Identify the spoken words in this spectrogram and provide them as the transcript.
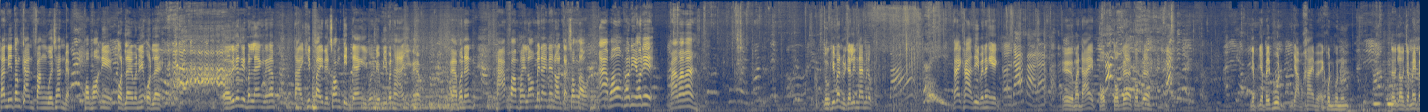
ท่านที่ต้องการฟังเวอร์ชั่นแบบเพราะๆนี่อดเลยวันนี้อดเลยเออลิขสิทธิ์มันแรงนะครับถ่ายคลิปไปเดี๋ยวช่องติดแดงอีกเดี๋ยวมีปัญหาอีกนะครับอ่าเพราะฉะนั้นหาความไพเราะไม่ได้แน่นอนจากช่องเรา อ่าพร้อมเข้าที่เข้าที่มามามาหนูคิดว่าหนูจะเล่นได้ไหมลูกได้ค่ะสิเป็นนางเอก เออได้ค่ะได้ค่ะได้ เออมาได้ตบตบเด้อตบเด้อได้อย่าอย่าไปพูดหยาบคายแบบไอ้คนคนนู้นเราเราจะไม่ไป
